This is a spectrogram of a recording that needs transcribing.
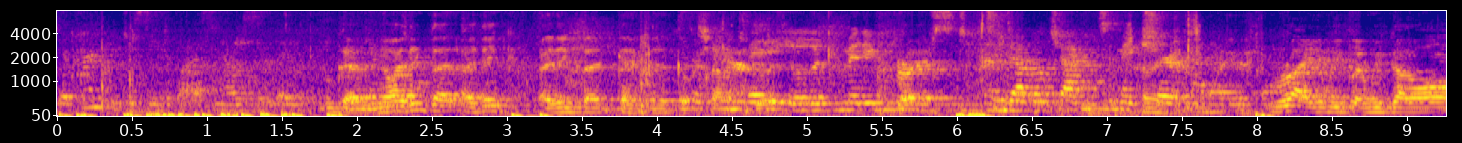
different, you just need to let us know so they. okay, no, I think that, I think, I think that, that, that sounds good. So the committee first. To double check to make sure it met everything. Right, and we've, and we've got all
